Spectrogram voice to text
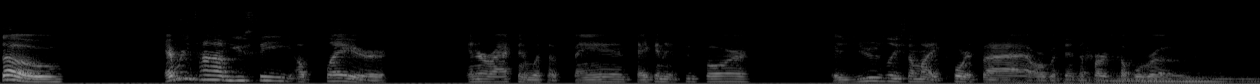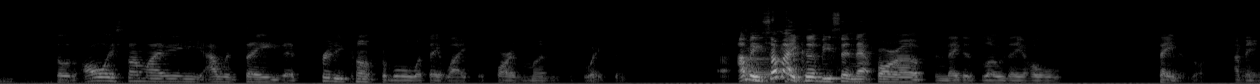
So, every time you see a player interacting with a fan, taking it too far, it's usually somebody courtside or within the first couple rows. So it's always somebody I would say that's pretty comfortable with their life as far as money situation. Uh, I mean, Uh, somebody could be sitting that far up and they just blow their whole savings on it. I mean,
